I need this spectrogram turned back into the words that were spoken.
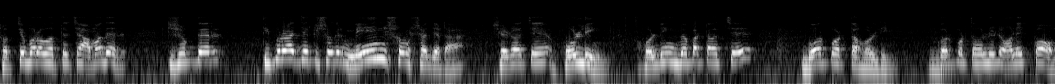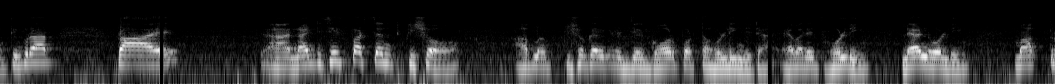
সবচেয়ে বড় কথা হচ্ছে আমাদের কৃষকদের, ত্রিপুরা রাজ্যের কৃষকের মেইন সমস্যা যেটা, সেটা হচ্ছে হোল্ডিং হোল্ডিং ব্যাপারটা হচ্ছে গড়পড়তা হোল্ডিং গড়পড়তা হোল্ডিংটা অনেক কম। ত্রিপুরার প্রায় নাইনটি সিক্স পার্সেন্ট কৃষক আপনার কৃষকের যে গড় পড়তা হোল্ডিং যেটা অ্যাভারেজ হোল্ডিং ল্যান্ড হোল্ডিং মাত্র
